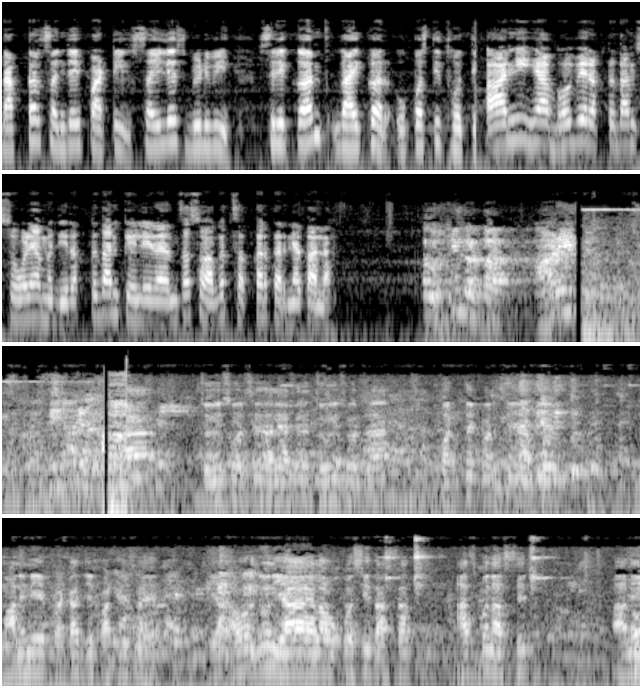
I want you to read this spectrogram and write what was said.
डॉक्टर संजय पाटील शैलेश बिडवी श्रीकांत गायकर उपस्थित होते. आणि ह्या भव्य रक्तदान सोहळ्यामध्ये रक्तदान केलेल्यांचा स्वागत सत्कार करण्यात आला. चोवीस वर्ष झाले असेल चोवीस वर्ष प्रत्येक वर्षी आपले माननीय प्रकाशजी पाटील साहेब हे आवर्जून या याला उपस्थित असतात. आज पण असतील. आणि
